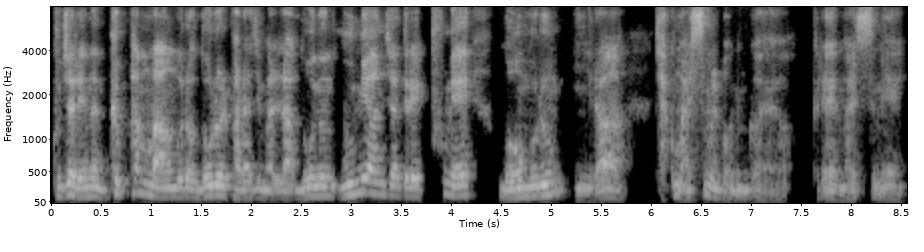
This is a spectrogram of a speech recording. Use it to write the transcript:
9절에는 급한 마음으로 노를 바라지 말라. 노는 우매한 자들의 품에 머무름이니라. 자꾸 말씀을 보는 거예요. 그래 말씀에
